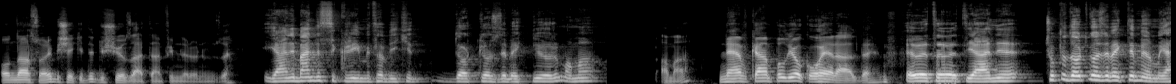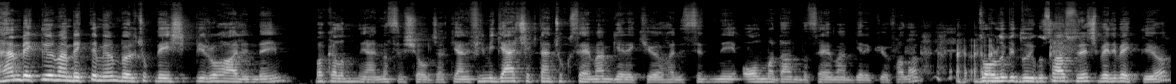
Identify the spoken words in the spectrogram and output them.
Ondan sonra bir şekilde düşüyor zaten filmler önümüze. Yani ben de Scream'i tabii ki dört gözle bekliyorum ama... Ama Nev Campbell yok o herhalde. evet evet yani Çok da dört gözle beklemiyorum. Ya hem bekliyorum hem beklemiyorum. Böyle çok değişik bir ruh halindeyim. Bakalım yani nasıl bir şey olacak. Yani filmi gerçekten çok sevmem gerekiyor. Hani Sydney olmadan da sevmem gerekiyor falan. Zorlu bir duygusal süreç beni bekliyor.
